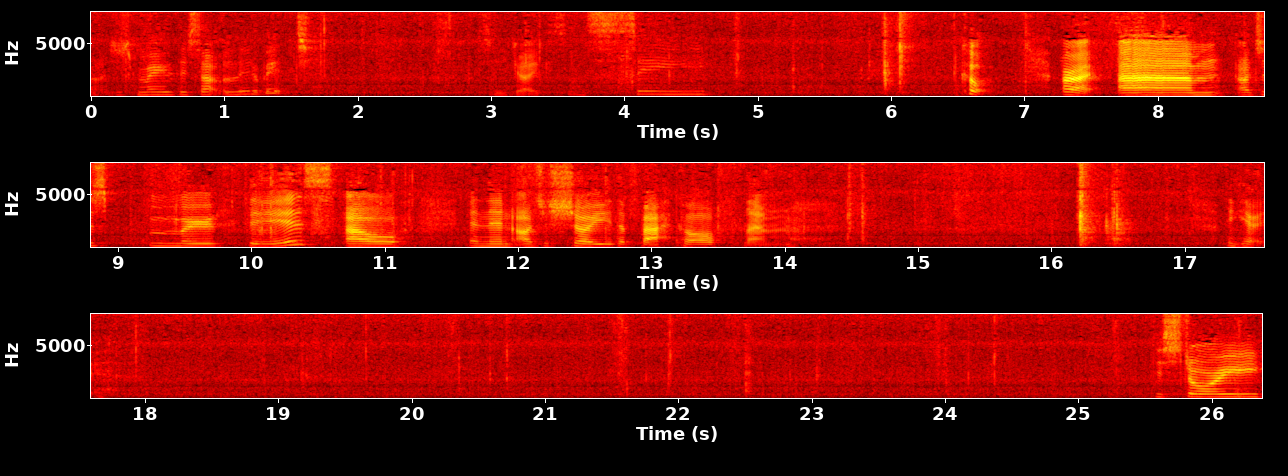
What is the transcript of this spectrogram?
I'll just move this up a little bit so you guys can see. Cool. Alright, um, I'll just move this I'll and then I'll just show you the back of them. Okay. This story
